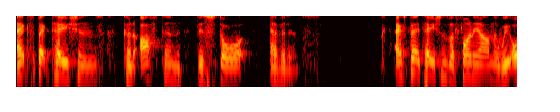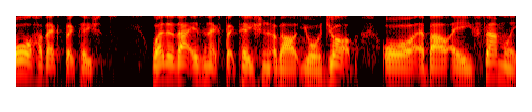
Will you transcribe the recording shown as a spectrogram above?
Expectations can often distort evidence. Expectations are funny, aren't they? We all have expectations. Whether that is an expectation about your job, or about a family,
